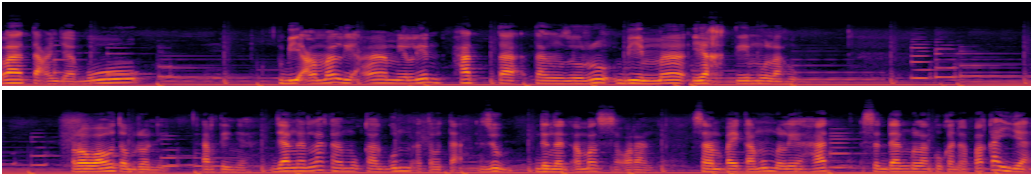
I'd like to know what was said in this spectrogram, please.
La ta'jabu bi amal li amilin hatta tangzuru bima yakhtimu lahu. Rawahu Tabrani. Artinya, janganlah kamu kagum atau takzub dengan amal seseorang sampai kamu melihat sedang melakukan apakah ia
